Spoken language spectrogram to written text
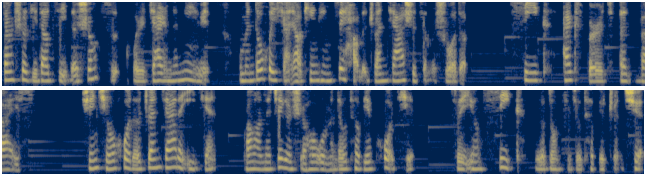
当涉及到自己的生死或者家人的命运，我们都会想要听听最好的专家是怎么说的。Seek expert advice，寻求获得专家的意见。往往在这个时候，我们都特别迫切，所以用 seek 这个动词就特别准确。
